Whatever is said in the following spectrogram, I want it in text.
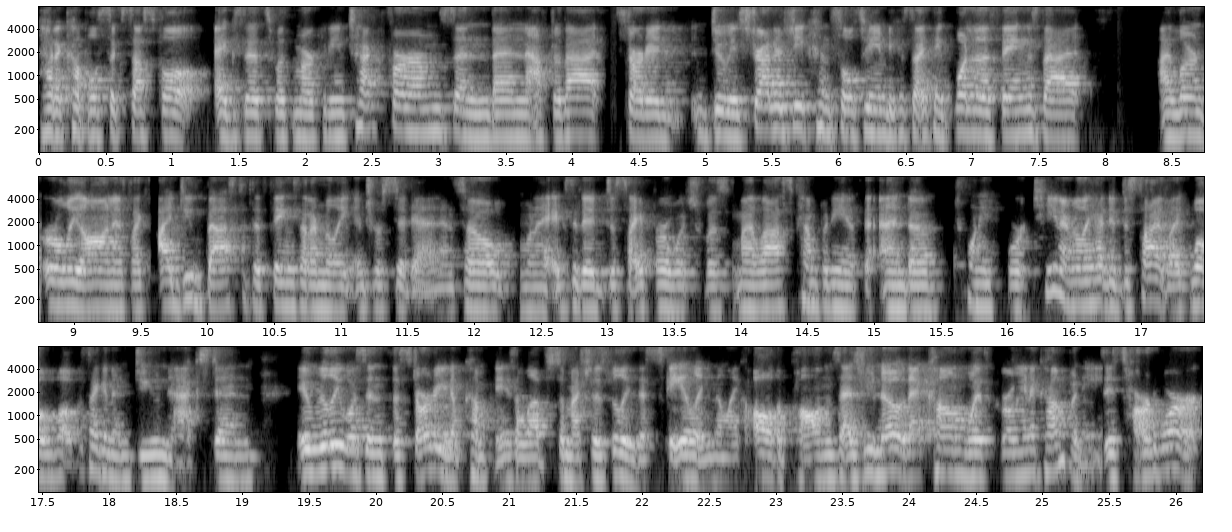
had a couple successful exits with marketing tech firms and then after that started doing strategy consulting because i think one of the things that I learned early on is like I do best at the things that I'm really interested in. And so when I exited Decipher, which was my last company at the end of 2014, I really had to decide like, well, what was I going to do next? And it really wasn't the starting of companies I love so much. It was really the scaling and like all the problems, as you know, that come with growing a company. It's hard work.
